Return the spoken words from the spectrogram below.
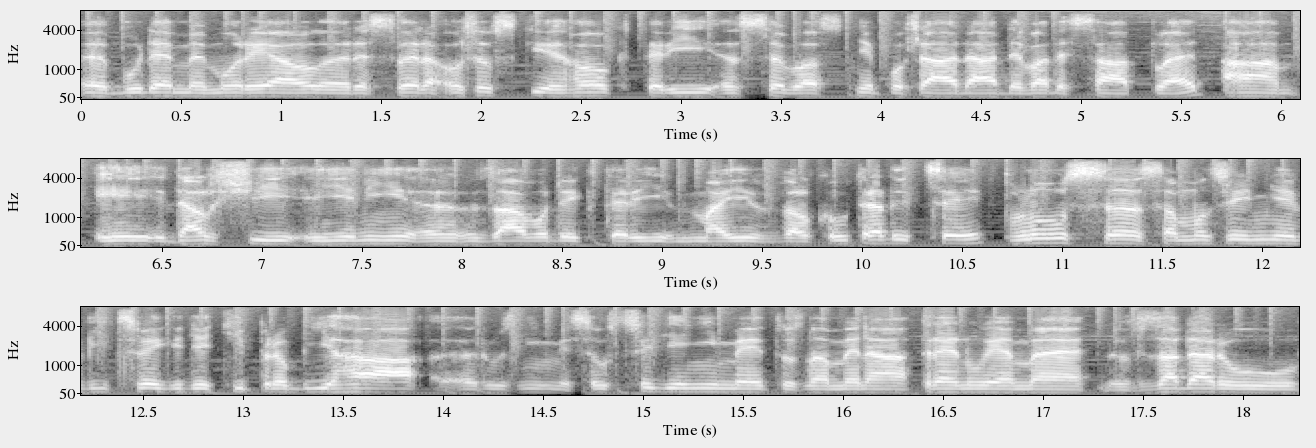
eh, bude memoriál Reslera Ořovského, který se vlastně pořádá 90 let a i další jiný závody, které mají velkou tradici. Plus samozřejmě výcvik dětí probíhá různý různými soustředěními, to znamená trénujeme v Zadaru,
